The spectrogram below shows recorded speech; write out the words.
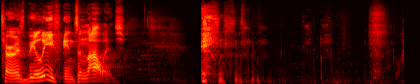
Turns belief into knowledge. Wow.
